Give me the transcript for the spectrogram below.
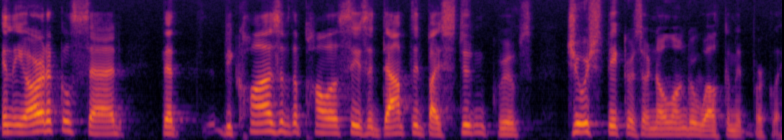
And the article said that because of the policies adopted by student groups, Jewish speakers are no longer welcome at Berkeley.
